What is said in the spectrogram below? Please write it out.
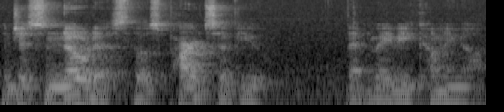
and just notice those parts of you that may be coming up.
